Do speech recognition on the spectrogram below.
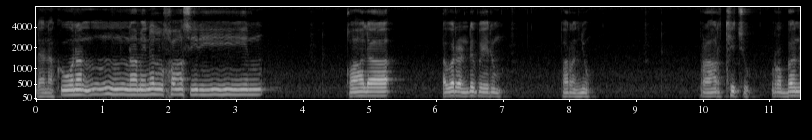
لنكونن من الخاسرين قال അവർ രണ്ടുപേരും പറഞ്ഞു പ്രാർത്ഥിച്ചു റബ്ബന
